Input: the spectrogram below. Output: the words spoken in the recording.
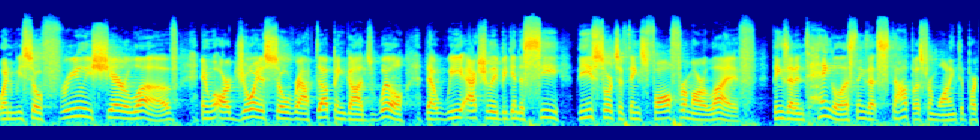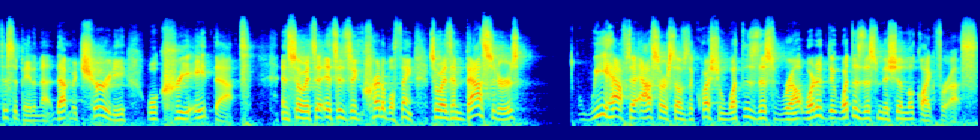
when we so freely share love and our joy is so wrapped up in God's will that we actually begin to see these sorts of things fall from our life things that entangle us, things that stop us from wanting to participate in that. That maturity will create that. And so it's, a, it's, it's an incredible thing. So, as ambassadors, we have to ask ourselves the question what does this, what, are, what does this mission look like for us?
